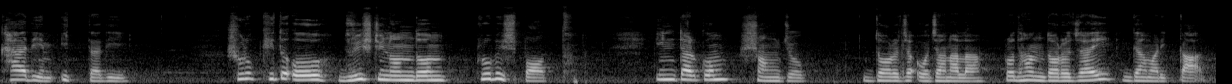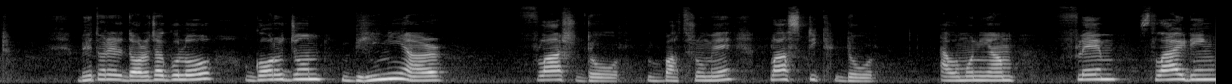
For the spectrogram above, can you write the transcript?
খাদিম ইত্যাদি। সুরক্ষিত ও দৃষ্টিনন্দন প্রবেশপথ। ইন্টারকম সংযোগ। দরজা ও জানালা। প্রধান দরজায় গামারি কাঠ। ভেতরের দরজাগুলো গরজন ভিনিয়ার ফ্লাশ ডোর, বাথরুমে plastic door, aluminium frame, sliding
